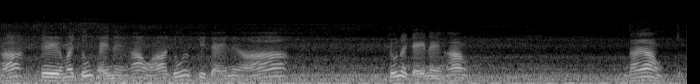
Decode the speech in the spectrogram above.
đó xe mấy chú chạy này không hả? Chú kia chạy này hả? Chú này chạy này không? Thấy không?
